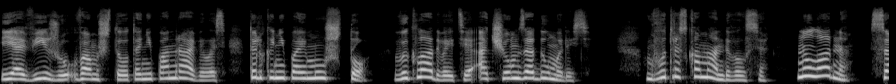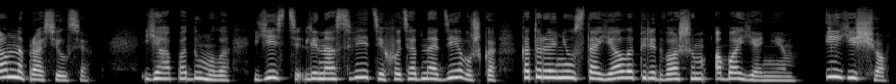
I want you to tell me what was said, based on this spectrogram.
Я вижу, вам что-то не понравилось, только не пойму, что. Выкладывайте, о чем задумались». Вот раскомандовался. «Ну ладно, сам напросился». Я подумала, есть ли на свете хоть одна девушка, которая не устояла перед вашим обаянием. И еще,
